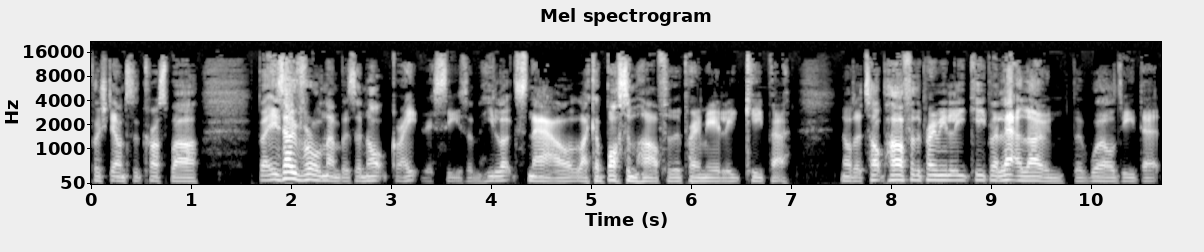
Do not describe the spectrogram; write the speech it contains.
pushed it onto the crossbar. But his overall numbers are not great this season. He looks now like a bottom half of the Premier League keeper, not a top half of the Premier League keeper, let alone the worldie that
